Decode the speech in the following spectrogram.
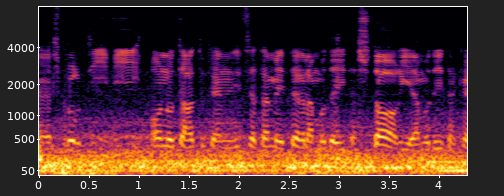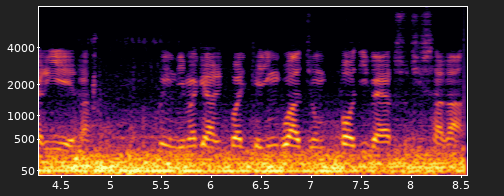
eh, sportivi ho notato che hanno iniziato a mettere la modalità storia, la modalità carriera, quindi magari qualche linguaggio un po' diverso ci sarà.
